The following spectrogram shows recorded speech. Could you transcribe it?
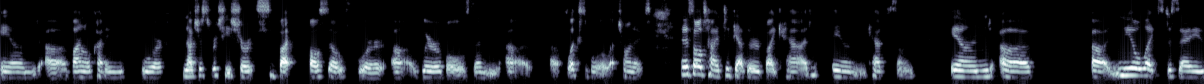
and uh, vinyl cutting for not just for t-shirts but also for uh, wearables and uh, uh, flexible electronics. And it's all tied together by CAD and CAD design. And uh, uh, Neil likes to say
